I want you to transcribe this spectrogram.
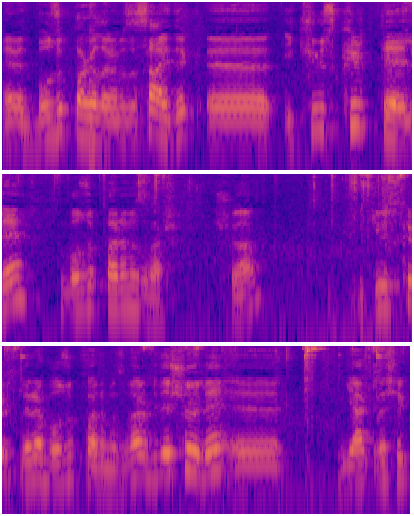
Evet bozuk paralarımızı saydık. Ee, 240 TL bozuk paramız var şu an. 240 lira bozuk paramız var. Bir de şöyle e, yaklaşık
